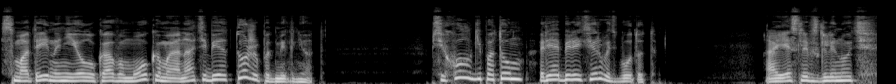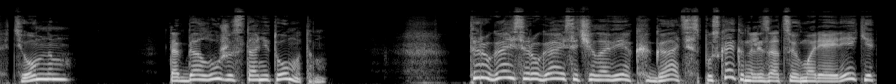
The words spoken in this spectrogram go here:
Смотри на нее лукавым оком, и она тебе тоже подмигнет. Психологи потом реабилитировать будут. А если взглянуть темным, Тогда лужа станет омутом. Ты ругайся, ругайся, человек, гать, спускай канализацию в моря и реки,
